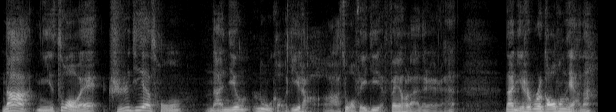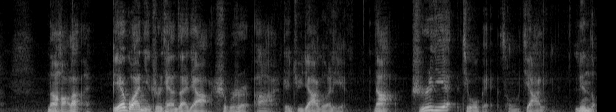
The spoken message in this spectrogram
那你作为直接从南京禄口机场啊坐飞机飞回来的这人，那你是不是高风险呢？那好了。别管你之前在家是不是啊，这居家隔离，那直接就给从家里拎走，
